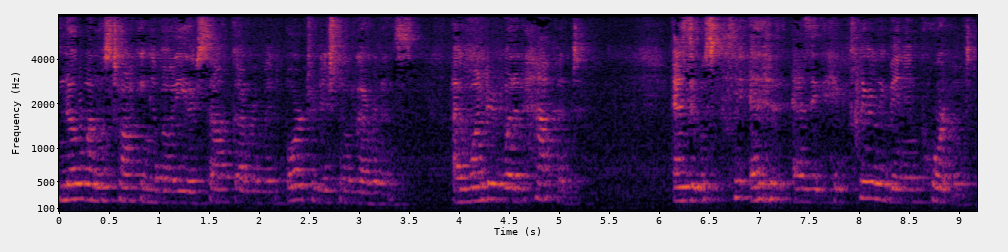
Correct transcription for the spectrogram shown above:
no one was talking about either self-government or traditional governance. I wondered what had happened, as it, was as it had clearly been important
